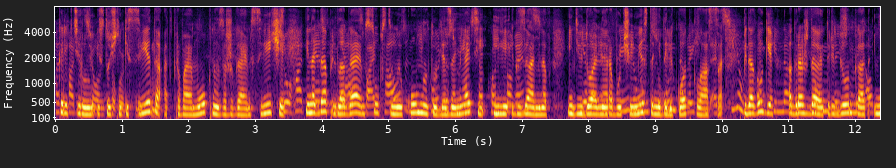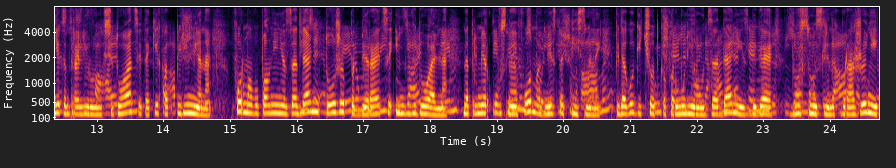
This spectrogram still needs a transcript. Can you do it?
корректируем источники света, открываем окна, зажигаем свечи. Иногда предлагаем собственную комнату для занятий или экзаменов, индивидуальное рабочее место недалеко от класса. Педагоги ограждают ребенка от неконтролируемых ситуаций, таких как перемена. Форма выполнения заданий тоже подбирается индивидуально. Например, устная форма вместо письменной. Педагоги четко формулируют задания, избегая двусмысленных выражений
